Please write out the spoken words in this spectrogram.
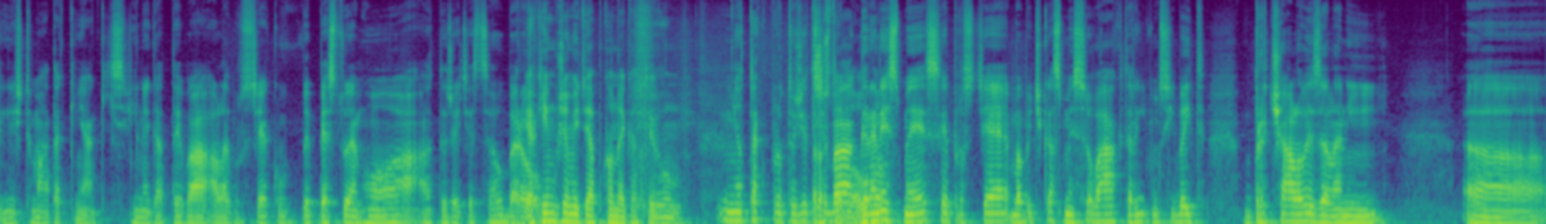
i když to má taky nějaký svý negativa, ale prostě jako vypěstujeme ho a, a ty řetězce ho berou. Jaký může mít jabko negativum? No tak protože třeba Granny Smith je prostě babička Smithová, který musí být brčálově zelený, uh,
